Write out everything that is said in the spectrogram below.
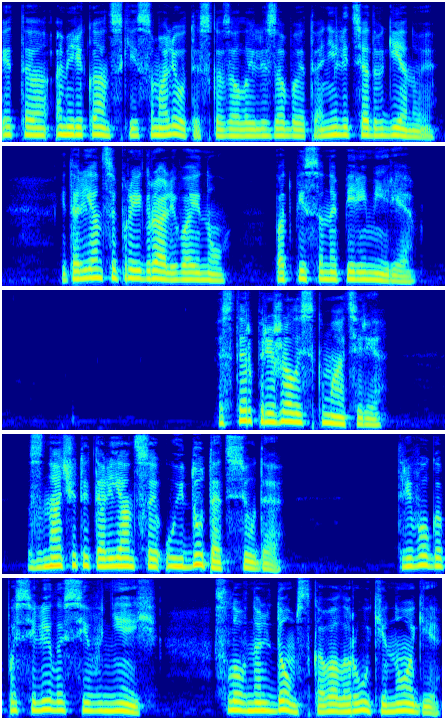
«Это американские самолеты», — сказала Элизабет. «Они летят в Генуе. Итальянцы проиграли войну. Подписано перемирие». Эстер прижалась к матери. «Значит, итальянцы уйдут отсюда». Тревога поселилась и в ней — словно льдом сковала руки, ноги.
